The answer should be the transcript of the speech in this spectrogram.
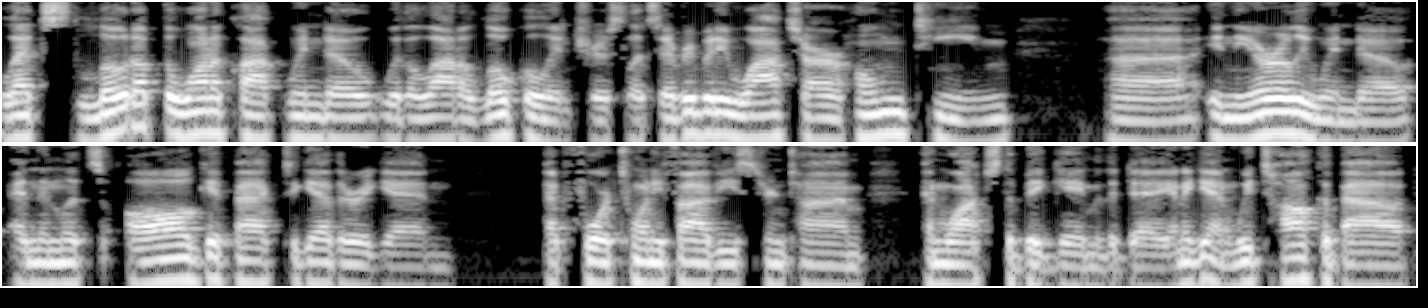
let's load up the one o'clock window with a lot of local interest. Let's everybody watch our home team uh, in the early window, and then let's all get back together again at 4:25 Eastern Time and watch the big game of the day. And again, we talk about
